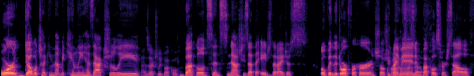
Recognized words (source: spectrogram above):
Or double checking that McKinley has actually has actually buckled buckled since now she's at the age that I just open the door for her and she'll She climb in and buckles herself.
